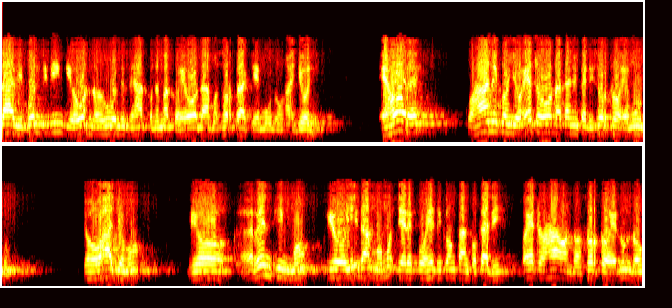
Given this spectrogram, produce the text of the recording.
laawi bonɗi ɗin ɗi o wonno huwondirde hakkunde makko e oɗa mo sortaki e muɗum haa jooni. E hoore ko haani kon yo eto oɗa kañum kadi sorto e muɗum. Yo waajo mo yo rentin mo yo yiɗanmo moƴƴere ko heɓi kon kanko kadi o eto haa on ɗon sorto e ɗum ɗon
